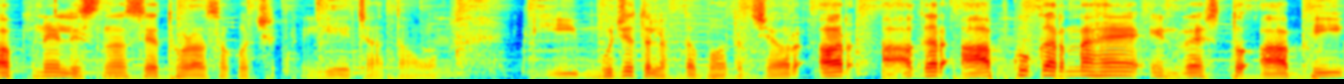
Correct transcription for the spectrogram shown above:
अपने लिसनर से थोड़ा सा कुछ ये चाहता हूँ। कि मुझे तो लगता है बहुत अच्छा है। और, और अगर आपको करना है इन्वेस्ट तो आप भी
